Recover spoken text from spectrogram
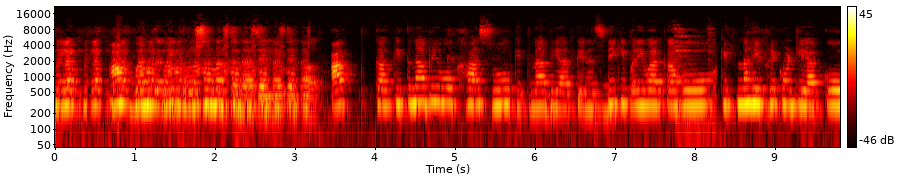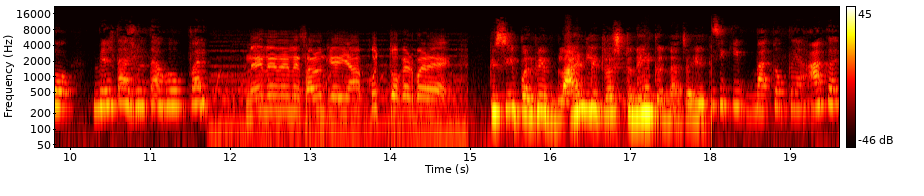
मतलब मतलब आँख बंद करके भरोसा मत करना चाहिए। आपका कितना भी वो खास हो कितना भी आपके नजदीकी परिवार का हो कितना ही फ्रिक्वेंटली आपको मिलता जुलता हो पर नहीं नहीं नहीं, नहीं सारुण के यहाँ कुछ तो गड़बड़ है। किसी पर भी ब्लाइंडली ट्रस्ट नहीं करना चाहिए। किसी की बातों पे आकर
